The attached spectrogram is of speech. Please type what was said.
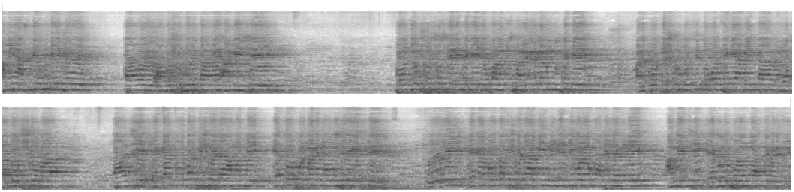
আমি আজকে থেকে যে তার আদর্শ ধরে কামায় আমি সেই পঞ্চম, ষষ্ঠ শ্রেণি থেকে যখন আমি স্বামী বিবেকানন্দ থেকে মানে পড়তে শুরু করছি, তখন থেকে আমি তার মতাদর্শ বা তার যে একাগ্রতার বিষয়টা আমাকে এত পরিমাণে মন ছেড়ে গেছে ওই একাগ্রতার বিষয়টা আমি নিজের জীবনেও কাজে লাগিয়ে আমি ঠিক এতদূর পর্যন্ত আসতে পেরেছি।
